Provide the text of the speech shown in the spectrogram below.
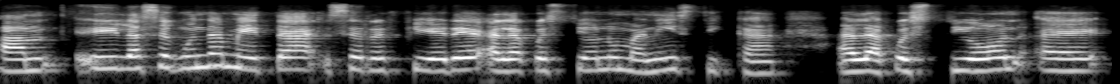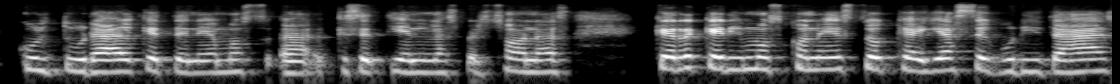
Um, y la segunda meta se refiere a la cuestión humanística, a la cuestión eh, cultural que tenemos, uh, que se tienen las personas. ¿Qué requerimos con esto? Que haya seguridad,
